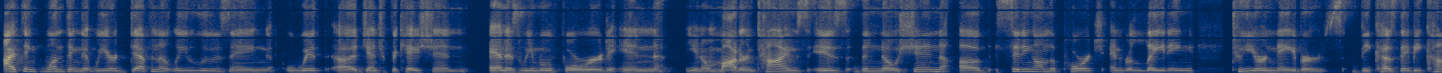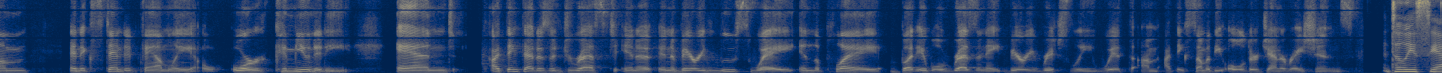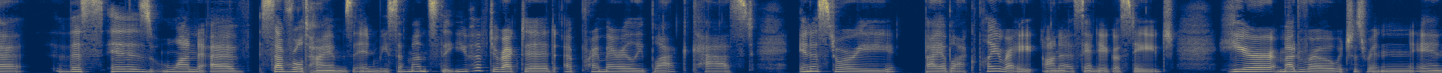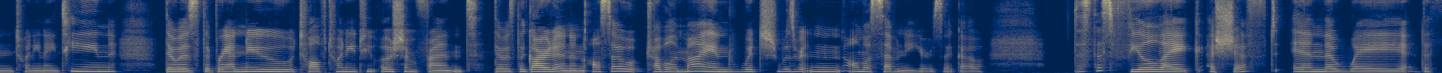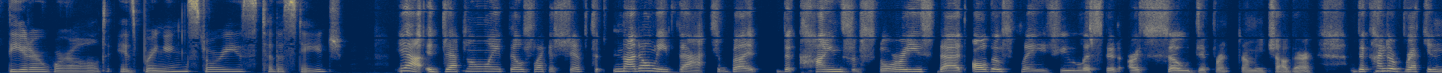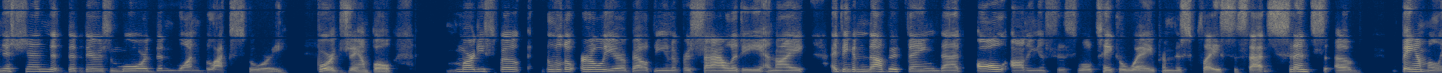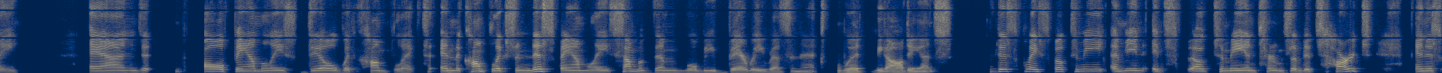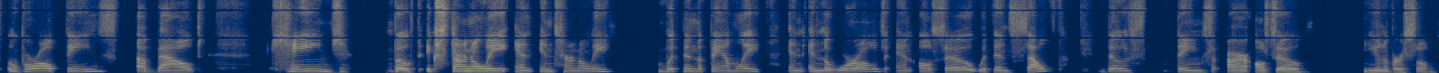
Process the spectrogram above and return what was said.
i think one thing that we are definitely losing with uh, gentrification and as we move forward in you know modern times is the notion of sitting on the porch and relating to your neighbors because they become an extended family or community and I think that is addressed in a in a very loose way in the play, but it will resonate very richly with um, I think some of the older generations. Delicia, this is one of several times in recent months that you have directed a primarily Black cast in a story by a Black playwright on a San Diego stage. Here, Mud Row, which was written in 2019, there was the brand new 1222 Oceanfront. There was The Garden and also Trouble in Mind, which was written almost 70 years ago. Does this feel like a shift in the way the theater world is bringing stories to the stage? Yeah, it definitely feels like a shift. Not only that, but the kinds of stories that all those plays you listed are so different from each other. The kind of recognition that, that there's more than one Black story, for example. Marty spoke a little earlier about the universality. And I, I think another thing that all audiences will take away from this place is that sense of family and all families deal with conflict and the conflicts in this family some of them will be very resonant with the audience. This play spoke to me i mean it spoke to me in terms of its heart and its overall themes about change both externally and internally within the family and in the world and also within self. Those themes are also universal.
